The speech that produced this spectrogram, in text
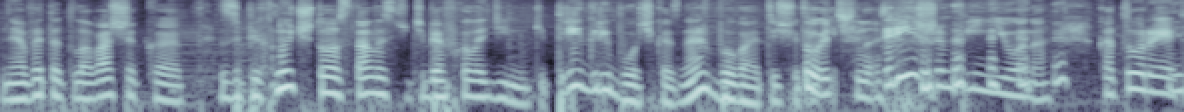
в этот лавашек э, запихнуть, что осталось у тебя в холодильнике. Три грибочка, знаешь, бывает еще такие. Точно. Три шампиньона, которые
